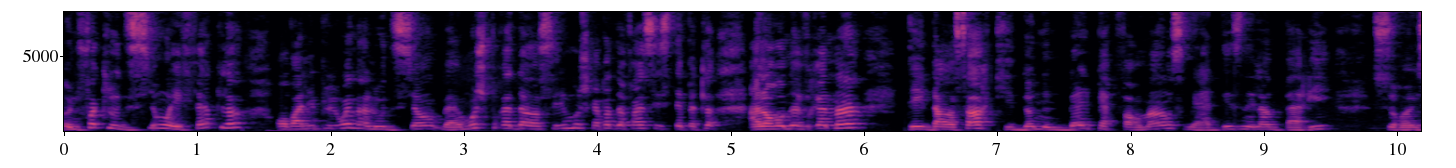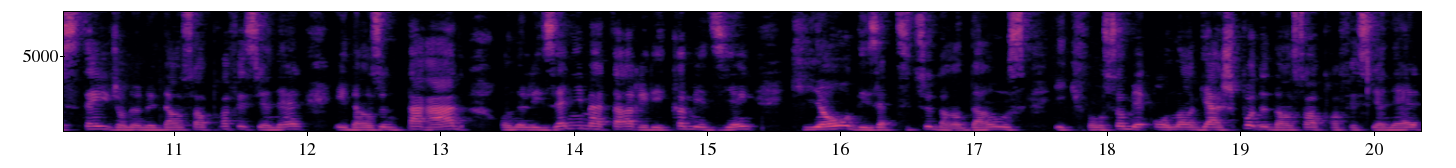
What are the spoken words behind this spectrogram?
Une fois que l'audition est faite, on va aller plus loin dans l'audition. Ben, moi, je pourrais danser. Moi, je suis capable de faire ces stepettes-là. Alors, on a vraiment des danseurs qui donnent une belle performance, mais à Disneyland Paris, sur un stage, on a des danseurs professionnels et dans une parade, on a les animateurs et les comédiens qui ont des aptitudes en danse et qui font ça, mais on n'engage pas de danseurs professionnels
